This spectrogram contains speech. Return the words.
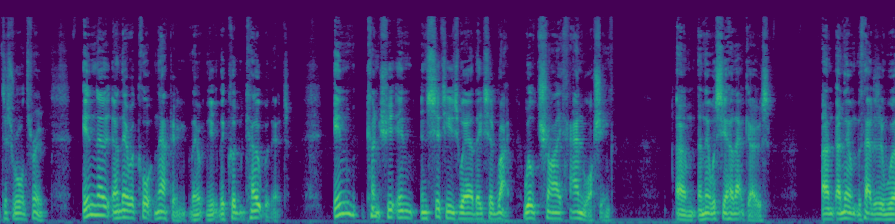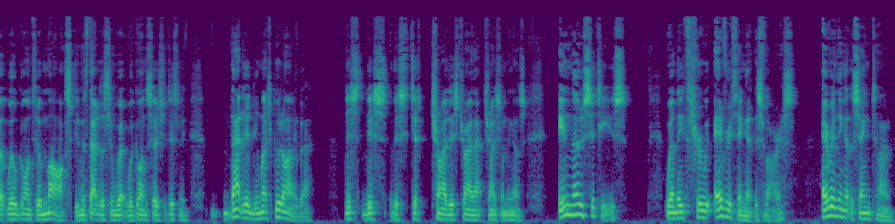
just roared through. In the, and they were caught napping. They, they couldn't cope with it. In country, in, in cities where they said, right, we'll try hand washing, um, and then we'll see how that goes. And, and, then if that doesn't work, we'll go on to a mask, and if that doesn't work, we'll go on to social distancing. That didn't do much good either this, this, this, just try this, try that, try something else. In those cities where they threw everything at this virus, everything at the same time,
